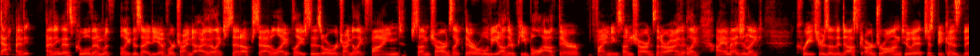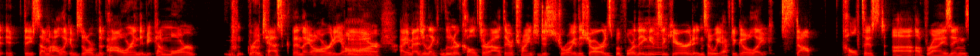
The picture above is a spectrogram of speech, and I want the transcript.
Yeah. I think I think that's cool then with like this idea of we're trying to either like set up satellite places or we're trying to like find sun shards. Like there will be other people out there finding sun shards that are either like I imagine like creatures of the dusk are drawn to it just because the, it, they somehow like absorb the power and they become more grotesque than they already Mhm. are. I imagine like lunar cults are out there trying to destroy the shards before they get Mm. secured and so we have to go like stop cultist uh, uprisings.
